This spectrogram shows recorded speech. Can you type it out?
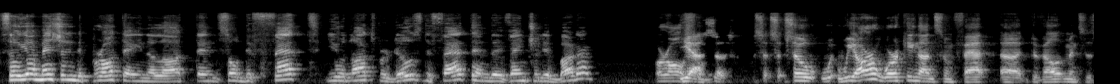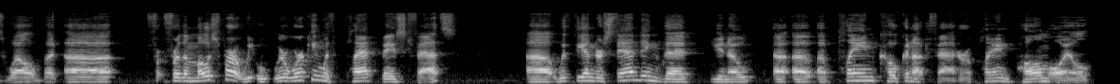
So you're mentioning the protein a lot, and so the fat you not produce the fat and eventually butter, or also yeah. So so, so we are working on some fat uh, developments as well, but uh, for for the most part, we we're working with plant based fats, uh, with the understanding that you know a, a, plain coconut fat or a plain palm oil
